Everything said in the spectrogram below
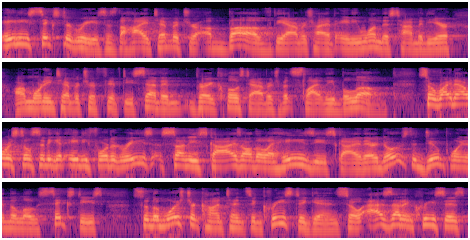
86 degrees is the high temperature above the average high of 81 this time of the year. Our morning temperature 57, very close to average, but slightly below. So right now we're still sitting at 84 degrees, sunny skies, although a hazy sky there. Notice the dew point in the low 60s, so the moisture content's increased again. So as that increases,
